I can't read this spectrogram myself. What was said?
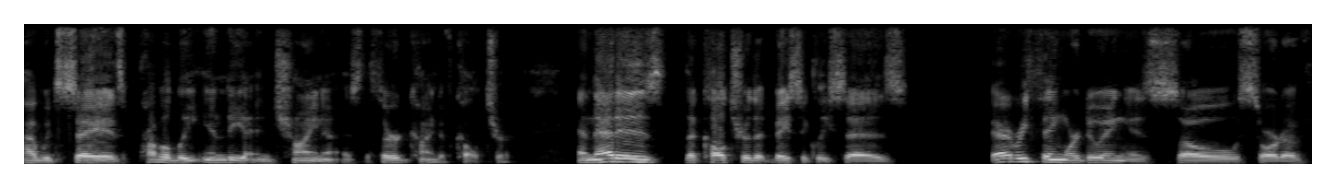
I would say is probably India and China as the third kind of culture. And that is the culture that basically says everything we're doing is so sort of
